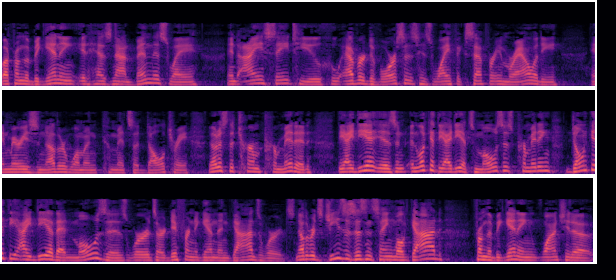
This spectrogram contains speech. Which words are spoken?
but from the beginning it has not been this way. And I say to you, whoever divorces his wife except for immorality and marries another woman commits adultery. Notice the term permitted. The idea is, and, look at the idea, it's Moses permitting. Don't get the idea that Moses' words are different again than God's words. In other words, Jesus isn't saying, well, God from the beginning wants you to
